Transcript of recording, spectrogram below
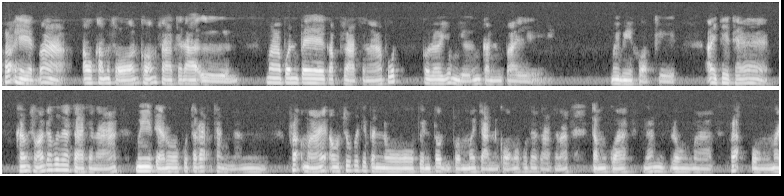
เพราะเหตุว่าเอาคำสอนของศาสดาอื่น มาปนเปกับศาสนาพุทธก็เลยยุ่งเหยิงกันไป ไม่มีขอบเขตไอ้ที่แท้ คำสอนพระพุทธศาสนา มีแต่โลกุตระทั้งนั้น พระหมายเอาสุปฏิปันโนเป็นต้นพรหมจรรย์ของพระพุทธศาสนาต่ำกว่านั้นลงมาพระองค์ไม่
